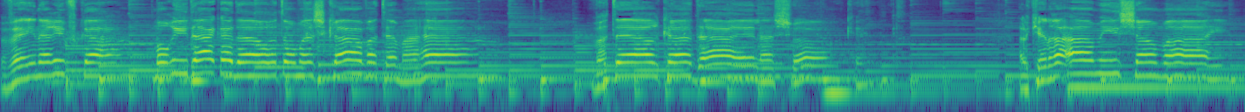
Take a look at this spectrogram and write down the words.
והנה רבקה מורידה כדה אותו משקה ותמהר, ותיאר כדה אל השוקת. על כן ראה משמיים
